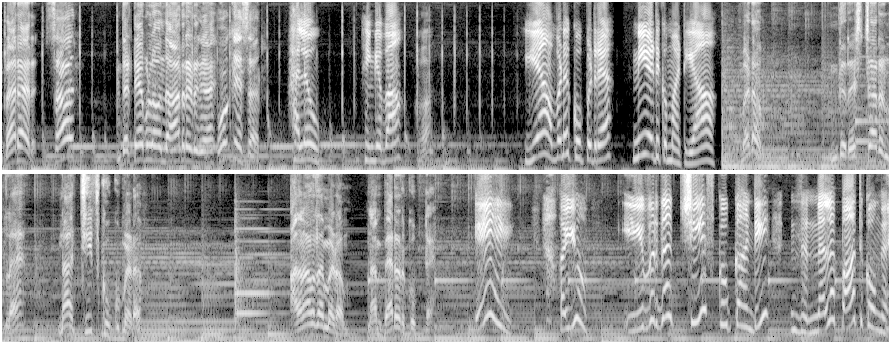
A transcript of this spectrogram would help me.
பேரர் சார் இந்த டேபிள்ல வந்து ஆர்டர் எடுங்க. ஓகே சார் ஹலோ இங்க வா. ஆ? ஏன் அவனை கூப்பிடுற? நீ எடுக்க மாட்டியா? மேடம் இந்த ரெஸ்டாரண்ட்ல நான் சீஃப் குக்கு மேடம். அதனால தான் மேடம் நான் பேரர் கூப்பிட்டேன். ஏய் ஐயோ இவர்தான் சீஃப் குக்காண்டி. ந- நல்லா பாத்துக்கோங்க.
